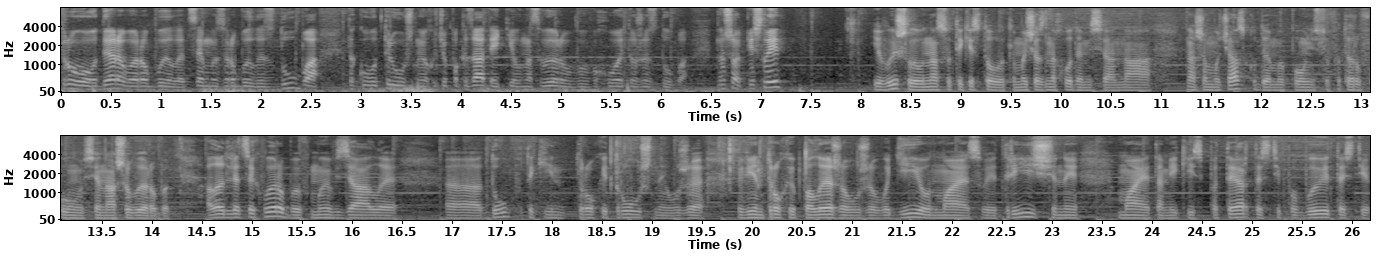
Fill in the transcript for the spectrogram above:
другого дерева робили. Це ми зробили з дуба, такого трюшного. Я хочу показати, які у нас вироби виходять уже з дуба. Ну що, пішли? І вийшли у нас отакі столики. Ми зараз знаходимося на нашому участку, де ми повністю фотографуємо всі наші вироби. Але для цих виробів ми взяли е, дуб, такий трохи трушний. Уже він трохи полежав уже в воді. Він має свої тріщини, має там якісь потертості, побитості.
